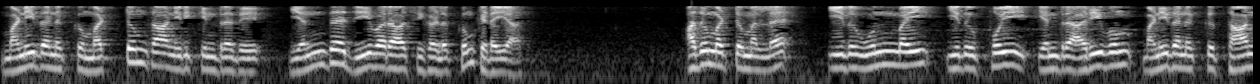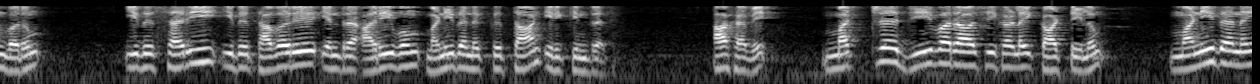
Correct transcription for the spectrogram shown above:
மனிதனுக்கு மட்டும் தான் இருக்கின்றது எந்த ஜீவராசிகளுக்கும் கிடையாது. அது மட்டுமல்ல இது உண்மை இது பொய் என்ற அறிவும் மனிதனுக்கு தான் வரும். இது சரி இது தவறு என்ற அறிவும் மனிதனுக்கு தான் இருக்கின்றது. ஆகவே மற்ற ஜீவராசிகளை காட்டிலும் மனிதனை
